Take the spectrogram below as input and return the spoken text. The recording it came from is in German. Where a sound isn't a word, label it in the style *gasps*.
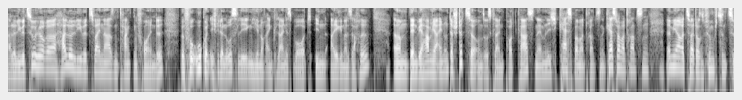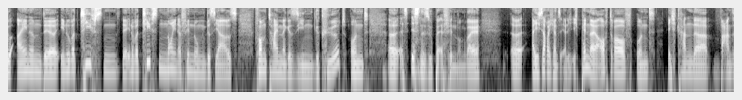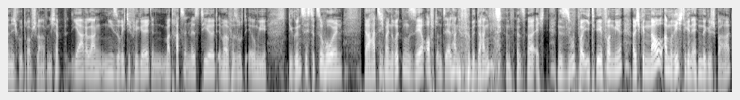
Hallo liebe Zuhörer, hallo liebe zwei Nasen tanken Freunde. Bevor Uke und ich wieder loslegen, hier noch ein kleines Wort in eigener Sache. Ähm, denn wir haben ja einen Unterstützer unseres kleinen Podcasts, nämlich Casper Matratzen. Casper Matratzen im Jahre 2015 zu einem der innovativsten, der innovativsten neuen Erfindungen des Jahres vom Time Magazine gekürt. Und äh, es ist eine super Erfindung, weil äh, ich sage euch ganz ehrlich, ich penne da ja auch drauf und ich kann da wahnsinnig gut drauf schlafen. Ich habe jahrelang nie so richtig viel Geld in Matratzen investiert, immer versucht, irgendwie die günstigste zu holen. Da hat sich mein Rücken sehr oft und sehr lange *laughs* für bedankt. Das war echt eine super Idee von mir. Habe ich genau am richtigen Ende gespart.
